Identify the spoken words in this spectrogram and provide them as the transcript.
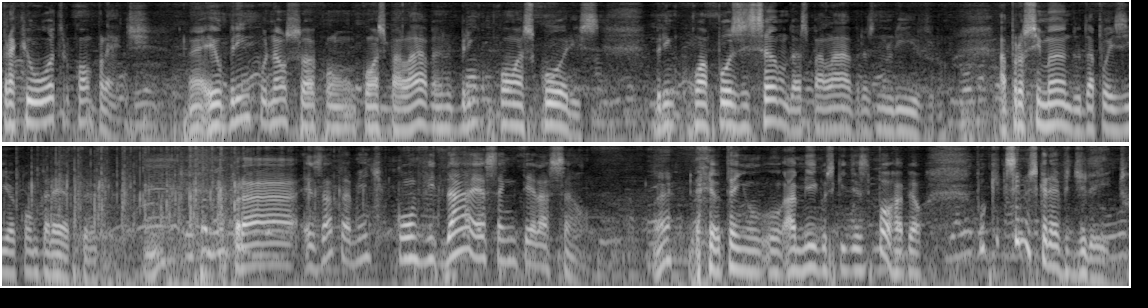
para que o outro complete. né? Eu brinco não só com, com as palavras, brinco com as cores, brinco com a posição das palavras no livro, aproximando da poesia concreta, para exatamente convidar essa interação. né? Eu tenho amigos que dizem, pô, Rabel, por que, que você não escreve direito?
